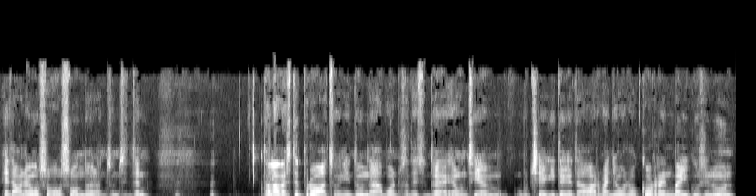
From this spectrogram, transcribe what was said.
Eta honek oso oso ondo erantzun ziten. Tola beste proba batzuk nituen, da, bueno, esate zuten, egun ziren utxe egitek eta bar, baina orokorren, bai ikusi nun,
